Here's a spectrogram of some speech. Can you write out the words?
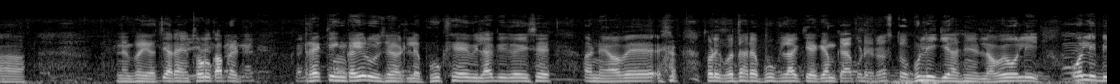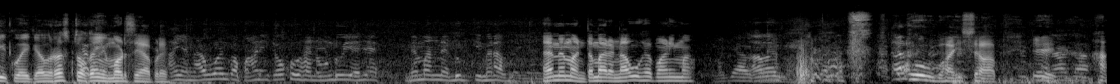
હા. અને ભાઈ અત્યારે અહીં થોડુંક આપણે ટ્રેકિંગ કર્યું છે એટલે ભૂખે એવી લાગી ગઈ છે. અને હવે થોડીક વધારે ભૂખ લાગી છે કેમ કે આપણે રસ્તો ભૂલી ગયા છે એટલે હવે ઓલી ઓલી બીક હોય કે હવે રસ્તો કઈ મળશે આપણે. હે મહેમાન તમારે નાવું છે પાણીમાં? ઓ ભાઈ સાહેબ એ હા,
